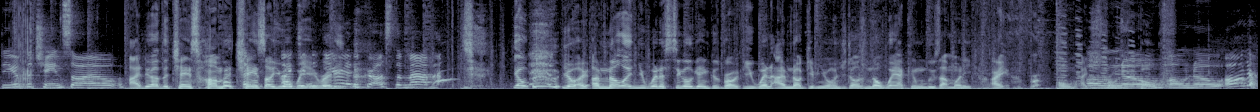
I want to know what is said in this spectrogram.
Do you have the chainsaw out? I do have the chainsaw. I'm gonna chainsaw you. Wait, you ready? hear it across the map. Yo, yo, I, I'm not letting you win a single game because, bro, if you win, I'm not giving you $100. No way I can lose that money. All right, bro. Oh, oh I just Oh no. Oh no. Oh no.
